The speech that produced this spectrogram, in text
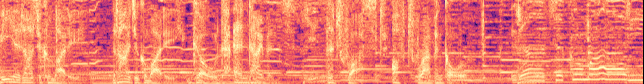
Be a Rajakumari. Rajakumari Gold and Diamonds. The trust of Travancore. రాజకుమారి.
